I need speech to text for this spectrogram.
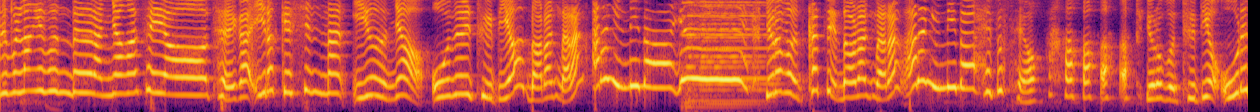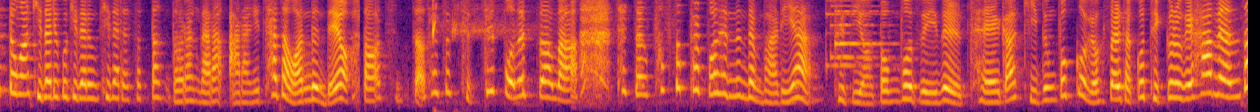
우리 물랑이 분들 안녕하세요. 제가 이렇게 신난 이유는요 오늘 드디어 너랑 나랑 아랑입니다 예! 여러분 같이 너랑 나랑 아랑입니다 해주세요 여러분 드디어 오랫동안 기다리고 기다리고 기다렸었던 너랑 나랑 아랑이 찾아왔는데요. 나 진짜 살짝 지칠 뻔했잖아. 살짝 섭섭할 뻔했는데 말이야. 드디어 넘버즈인을 제가 기둥 뽑고 멱살 잡고 뒷구르기 하면서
